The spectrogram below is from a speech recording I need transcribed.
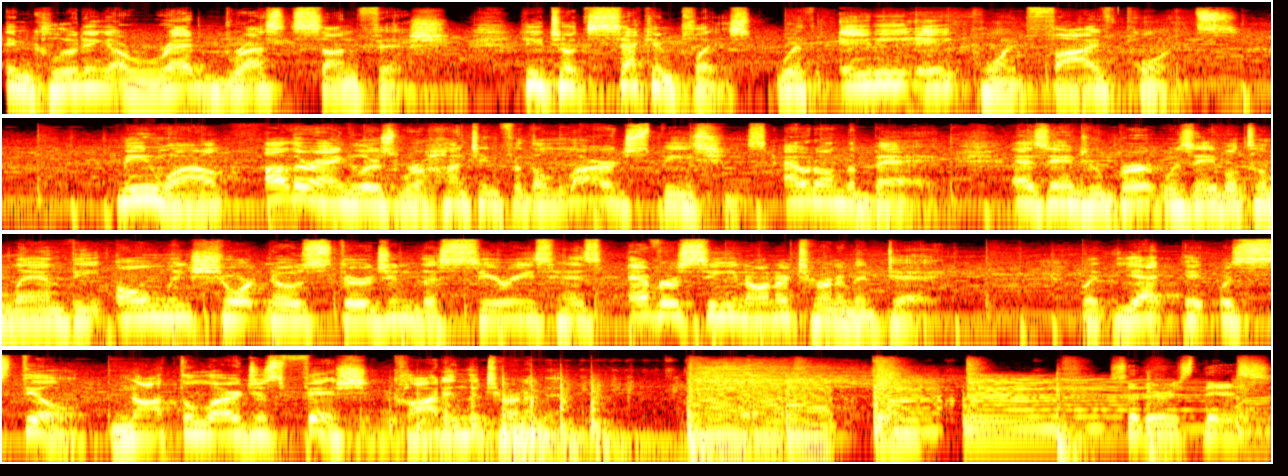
including a red breast sunfish. He took second place with 88.5 points. Meanwhile, other anglers were hunting for the large species out on the bay, as Andrew Burt was able to land the only short-nosed sturgeon the series has ever seen on a tournament day. But yet it was still not the largest fish caught in the tournament. So there's this,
